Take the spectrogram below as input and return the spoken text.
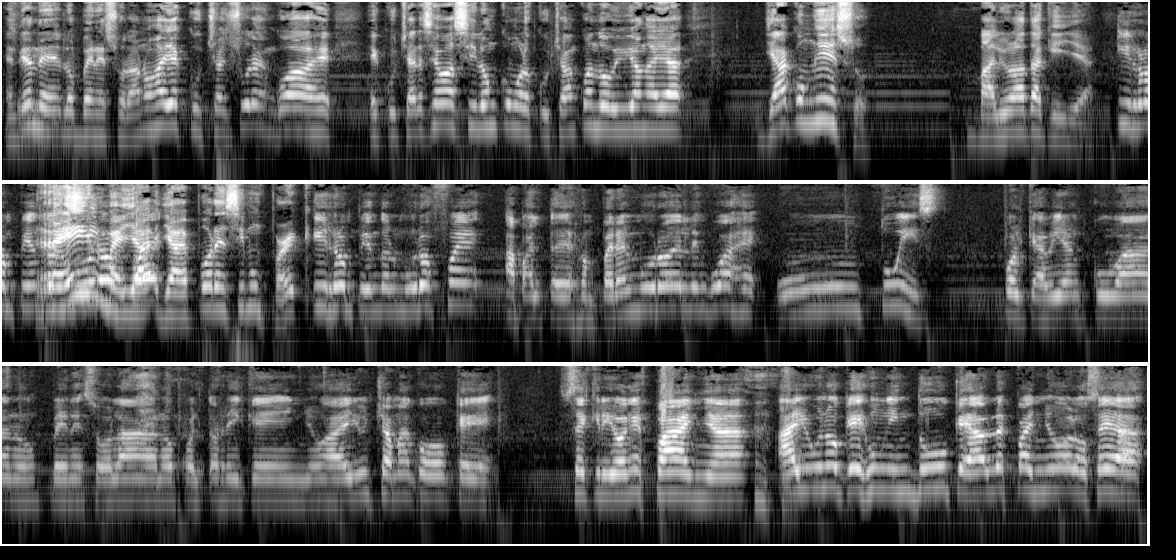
¿Entiendes? Los venezolanos allá escuchar su lenguaje, escuchar ese vacilón como lo escuchaban cuando vivían allá, ya con eso valió la taquilla. Y rompiendo el muro ya, fue- ya es por encima un perk. Y rompiendo el muro fue, aparte de romper el muro del lenguaje, un twist, porque habían cubanos, venezolanos, puertorriqueños, hay un chamaco que se crió en España, hay uno que es un hindú que habla español, o sea,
